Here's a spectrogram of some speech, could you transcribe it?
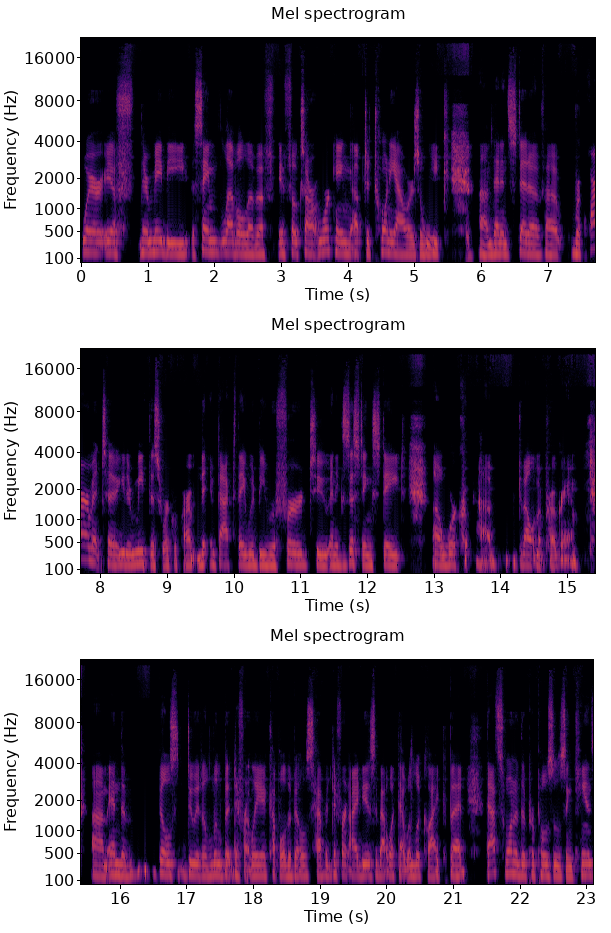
where if there may be the same level of if, if folks aren't working up to 20 hours a week, um, then instead of a requirement to either meet this work requirement, in fact, they would be referred to an existing state uh, work uh, development program. Um, and the bills do it a little bit differently. A couple of the bills have different ideas about what that would look like, but that's one of the proposals in Kansas.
